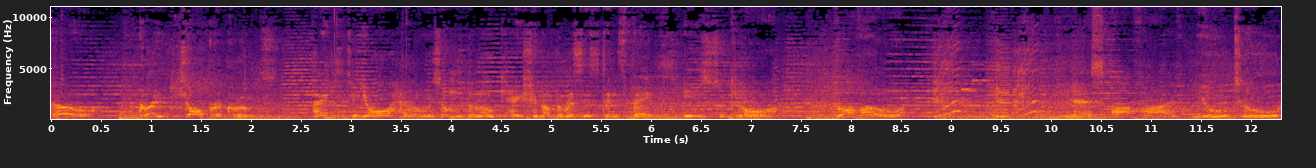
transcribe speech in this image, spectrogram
so. Great job, recruits. Thanks to your heroism, the location of the resistance base is secure. Bravo! Yes, R5, you too.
